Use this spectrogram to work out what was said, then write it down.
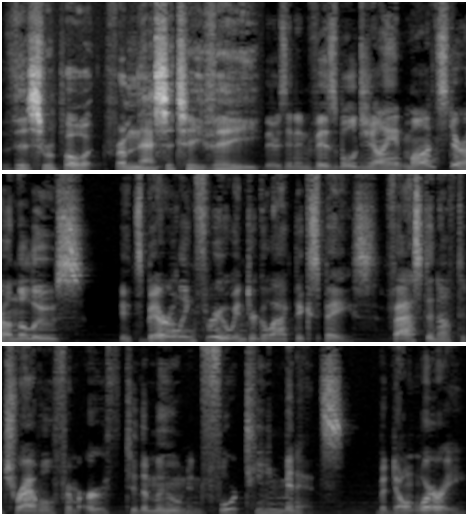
This report from NASA TV. There's an invisible giant monster on the loose. It's barreling through intergalactic space, fast enough to travel from Earth to the Moon in 14 minutes. But don't worry,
